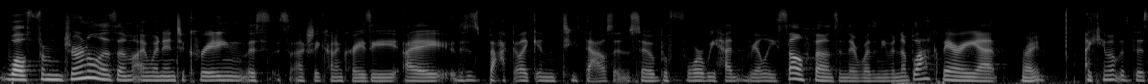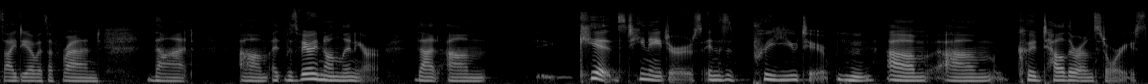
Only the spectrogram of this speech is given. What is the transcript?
well, from journalism, I went into creating this. It's actually kind of crazy. I this is back like in 2000, so before we had really cell phones, and there wasn't even a BlackBerry yet. Right. I came up with this idea with a friend that um, it was very nonlinear. That um, kids, teenagers, and this is pre YouTube, um, um, could tell their own stories.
